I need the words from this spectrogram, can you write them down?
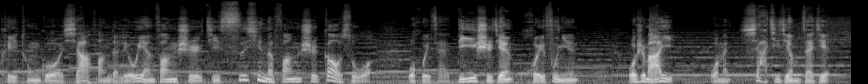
可以通过下方的留言方式及私信的方式告诉我，我会在第一时间回复您。我是蚂蚁，我们下期节目再见。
